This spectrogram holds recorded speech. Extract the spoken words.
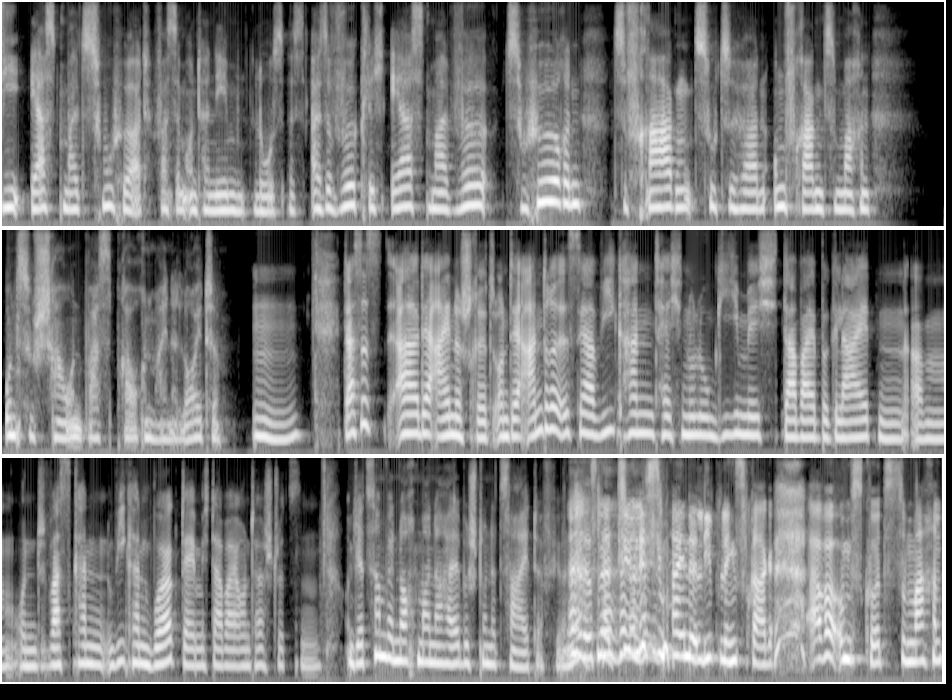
die erstmal zuhört, was im Unternehmen los ist. Also wirklich erstmal zu hören, zu fragen, zuzuhören, Umfragen zu machen und zu schauen, was brauchen meine Leute. Mhm. Das ist äh, der eine Schritt. Und der andere ist ja, wie kann Technologie mich dabei begleiten? Ähm, und was kann, wie kann Workday mich dabei unterstützen? Und jetzt haben wir noch mal eine halbe Stunde Zeit dafür. Ne? Das ist natürlich meine Lieblingsfrage. Aber um es kurz zu machen,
